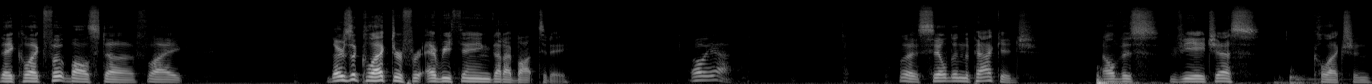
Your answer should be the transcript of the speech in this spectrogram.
they collect football stuff. Like, there's a collector for everything that I bought today. Oh, yeah. It's sealed in the package. Elvis VHS collection.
